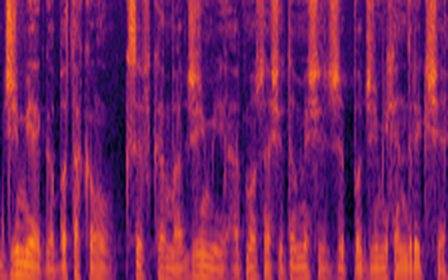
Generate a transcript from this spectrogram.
Jimmy'ego, bo taką ksywkę ma Jimmy, a można się domyślić, że po Jimi Hendrixie,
